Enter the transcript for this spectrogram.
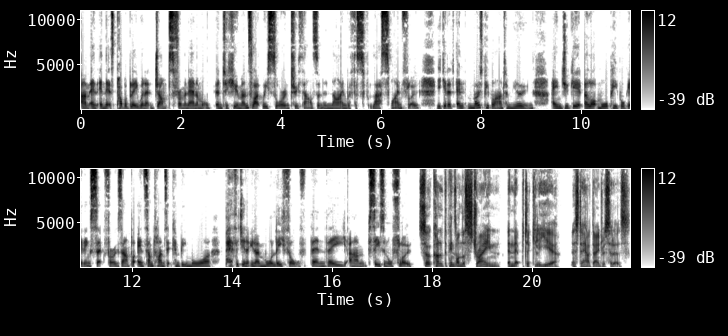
um, and, and that's probably when it jumps from an animal into humans, like we saw in 2009 with the last swine flu. You get it, and most people aren't immune, and you get a lot more people getting sick, for example, and sometimes it can be more pathogenic, you know, more lethal than the um, seasonal flu. So it kind of depends on the strain in that particular year as to how dangerous it is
